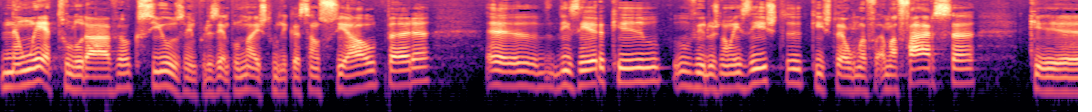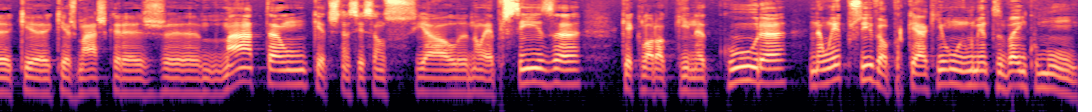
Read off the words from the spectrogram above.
não é tolerável que se usem, por exemplo, meios de comunicação social para dizer que o vírus não existe, que isto é uma, é uma farsa, que, que, que, as máscaras eh, matam, que a distanciação social não é precisa, que a cloroquina cura. Não é possível, porque há aqui um elemento de bem comum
